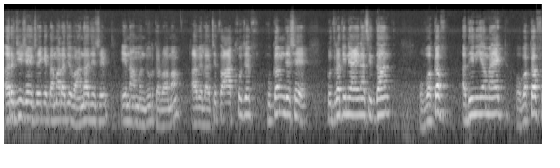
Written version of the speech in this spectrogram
અરજી જે છે કે તમારા જે વાંધા જે છે એ નામંજૂર કરવામાં આવેલા છે. તો આખો જે હુકમ જે છે, કુદરતી ન્યાયના સિદ્ધાંત, વકફ અધિનિયમ એક્ટ વકફ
